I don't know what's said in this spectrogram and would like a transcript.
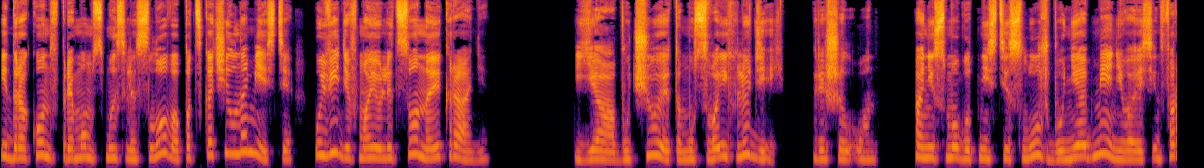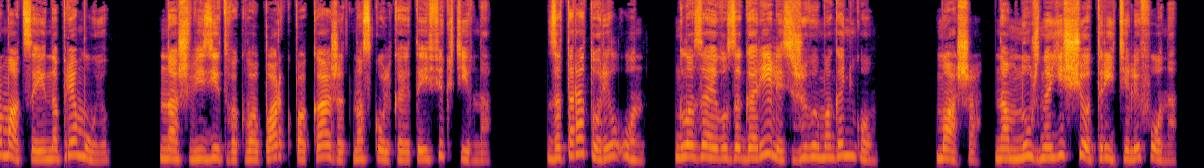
и дракон в прямом смысле слова подскочил на месте, увидев мое лицо на экране. «Я обучу этому своих людей», – решил он. «Они смогут нести службу, не обмениваясь информацией напрямую. Наш визит в аквапарк покажет, насколько это эффективно». Затараторил он. Глаза его загорелись живым огоньком. «Маша, нам нужно еще три телефона».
